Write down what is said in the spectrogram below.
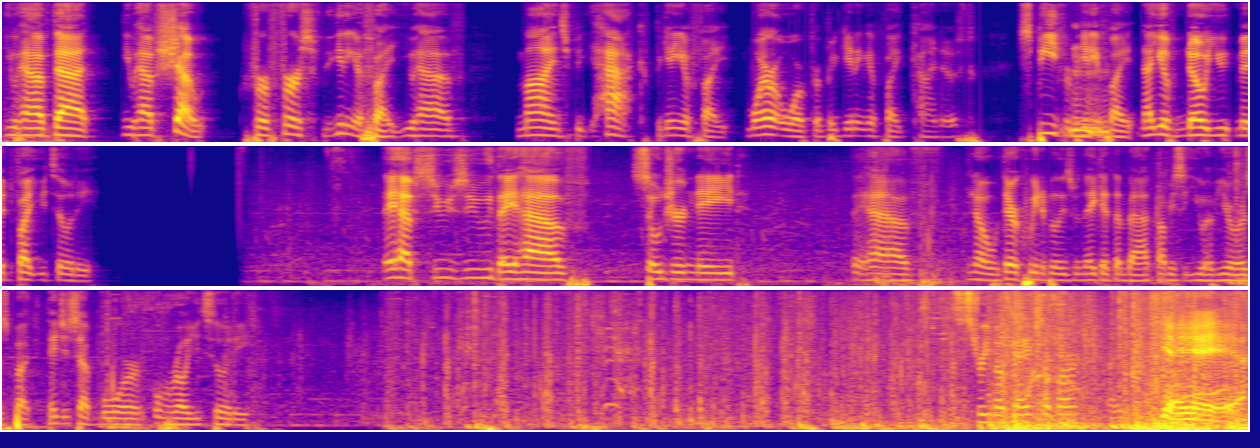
you have that, you have shout for first beginning of fight. You have mines, hack beginning of fight. Moira orb for beginning of fight, kind of. Speed for beginning of mm-hmm. fight. Now you have no u- mid-fight utility. They have Suzu. They have Sojourn Nade. They have, you know, their queen abilities when they get them back. Obviously, you have yours, but they just have more overall utility. Is the stream okay so far? You- Yeah, yeah, yeah, yeah.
